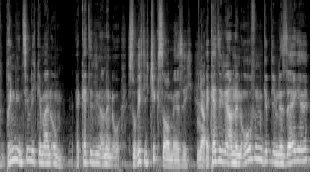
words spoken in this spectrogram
bringt ihn ziemlich gemein um. Er kettet ihn an den Ofen, so richtig Jigsaw-mäßig. Ja. Er kettet ihn an den Ofen, gibt ihm eine Säge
